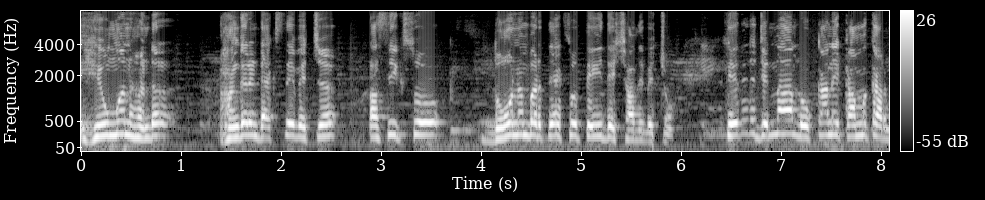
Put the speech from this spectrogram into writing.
ਹਿਊਮਨ ਹੰਡਰ ਹੰਗਰ ਇੰਡੈਕਸ ਦੇ ਵਿੱਚ ਅਸੀਂ 102 ਨੰਬਰ ਤੇ 123 ਦੇਸ਼ਾਂ ਦੇ ਵਿੱਚੋਂ ਤੇ ਇਹਦੇ 'ਚ ਜਿੰਨਾ ਲੋਕਾਂ ਨੇ ਕੰਮ ਕਰਨ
